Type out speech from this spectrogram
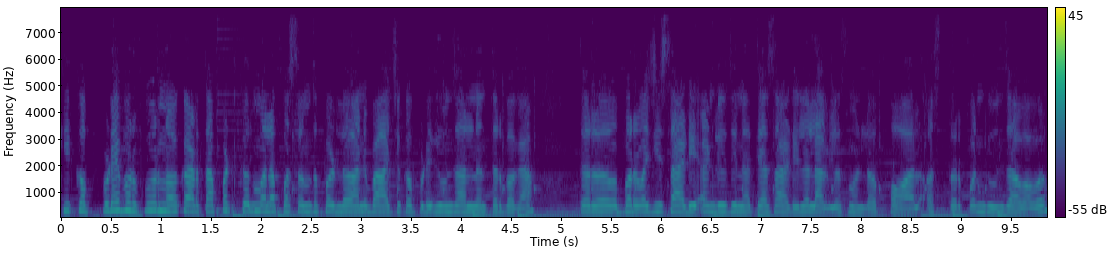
की कपडे भरपूर न काढता पटकन मला पसंत पडलं. आणि बाळाचे कपडे घेऊन झाल्यानंतर बघा तर परवा जी साडी आणली होती ना त्या साडीला लागलंच म्हणलं फॉल अस्तर पण घेऊन जावावं.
